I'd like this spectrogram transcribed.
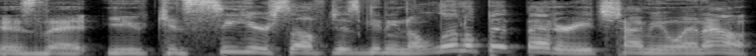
is that you could see yourself just getting a little bit better each time you went out.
